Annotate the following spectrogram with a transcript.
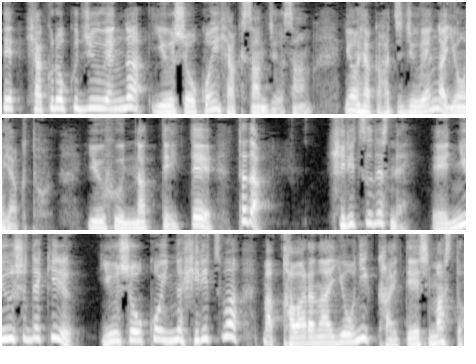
で、160円が優勝コイン133、480円が400という風になっていて、ただ、比率ですね、えー、入手できる優勝コインの比率は、ま、変わらないように改定しますと。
